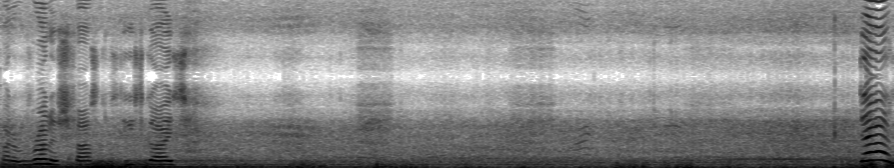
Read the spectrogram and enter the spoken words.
Gotta run as fast as these guys. Dad!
